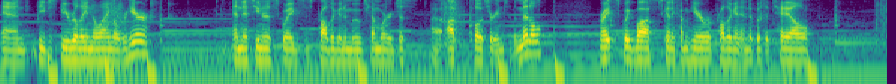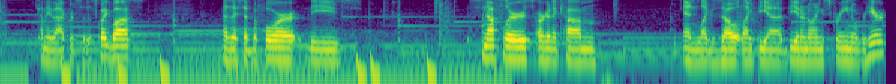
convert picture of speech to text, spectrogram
and be just be really annoying over here. And this unit of squigs is probably going to move somewhere just uh, up closer into the middle, right? Squig boss is going to come here. We're probably going to end up with a tail coming backwards to the squig boss as I said before, these snufflers are gonna come and like zo like be a be an annoying screen over here.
